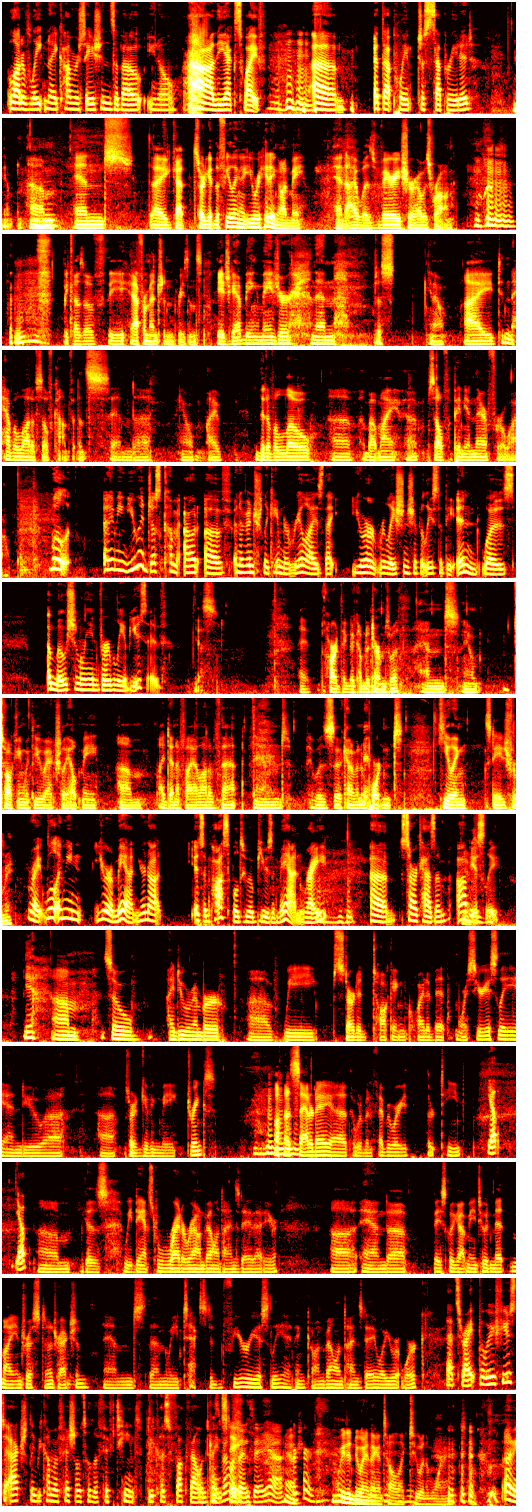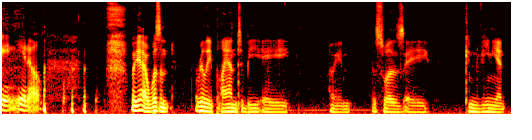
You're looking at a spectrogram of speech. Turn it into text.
a lot of late night conversations about, you know, ah, the ex wife. um, at that point, just separated. Yep. Um, And I got started getting the feeling that you were hitting on me, and I was very sure I was wrong. because of the aforementioned reasons. Age gap being major, and then just, you know, I didn't have a lot of self confidence, and, uh, you know, I a bit of a low uh, about my uh, self opinion there for a while. Well, I mean, you had just come out of and eventually came to realize that your relationship, at least at the end, was emotionally and verbally abusive. Yes. A hard thing to come to terms with. And, you know, talking with you actually helped me um, identify a lot of that. And it was uh, kind of an important healing stage for me. Right. Well, I mean, you're a man. You're not. It's impossible to abuse a man, right? um, sarcasm, obviously. Yeah. Um, so I do remember uh, we started talking quite a bit more seriously, and you uh, uh, started giving me drinks on a Saturday. Uh, that would have been February 13th. Yep. Yep. um, because we danced right around Valentine's Day that year, uh, and uh, basically got me to admit my interest and attraction. And then we texted furiously, I think, on Valentine's Day while you were at work. That's right. But we refused to actually become official till the 15th because fuck Valentine's, Day. Valentine's Day, yeah, Yeah. for sure. We didn't do anything until like two in the morning. So. I mean, you know. But yeah, it wasn't really planned to be a. I mean, this was a convenient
